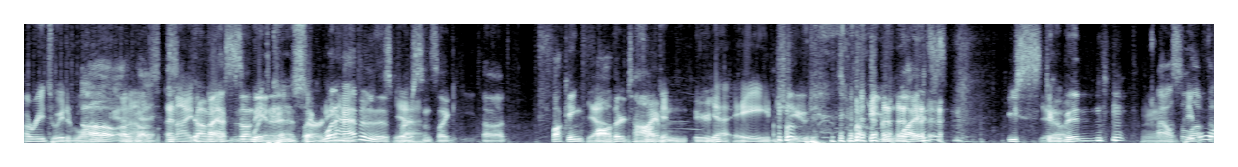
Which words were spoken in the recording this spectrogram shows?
I retweeted one. Oh, and I okay. was, and I, Dumbasses I, on the internet. Like, what happened to this Yeah. person? It's like uh, fucking Yeah, father time, fucking- dude. Yeah, age, dude. Fucking what? You stupid. Yeah. I also People love the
